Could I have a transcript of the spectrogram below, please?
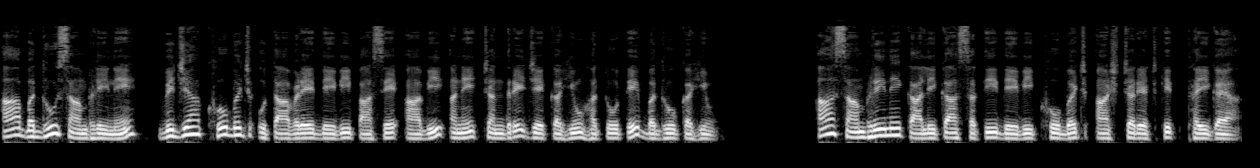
આ બધું સાંભળીને વિજયા ખૂબ જ ઉતાવળે દેવી પાસે આવી અને ચંદ્રે જે કહ્યું હતું તે બધું કહ્યું. આ સાંભળીને કાલિકા સતી દેવી ખૂબ જ આશ્ચર્યચકિત થઈ ગયા.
